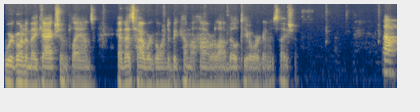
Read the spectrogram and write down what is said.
we're going to make action plans, and that's how we're going to become a high reliability organization. Well,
